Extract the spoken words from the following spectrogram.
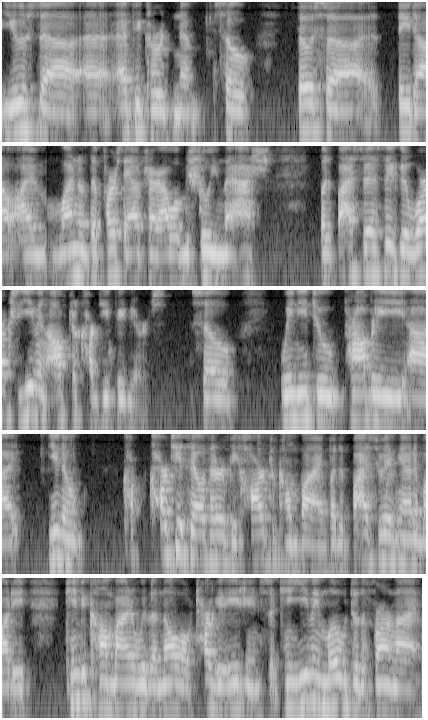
used uh, uh. So those uh, data, I'm one of the first abstract I will be showing the ASH. But bispecific works even after CAR T failures. So we need to probably, uh, you know, CAR T cell therapy hard to combine, but the bispecific antibody can be combined with the novel target agents that can even move to the front line.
